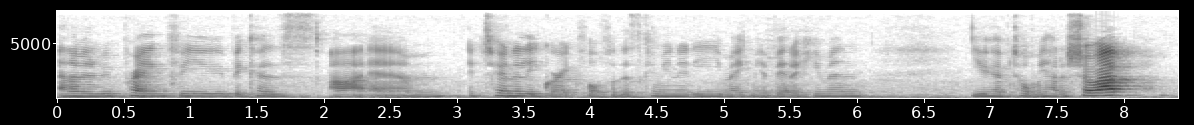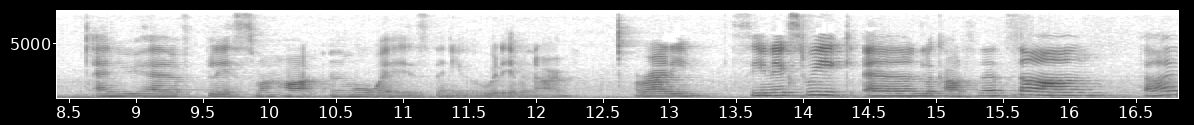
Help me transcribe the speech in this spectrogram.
and I'm going to be praying for you because I am eternally grateful for this community. You make me a better human. You have taught me how to show up, and you have blessed my heart in more ways than you would ever know. Alrighty, See you next week and look out for that song. Bye.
